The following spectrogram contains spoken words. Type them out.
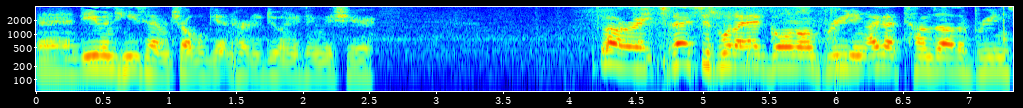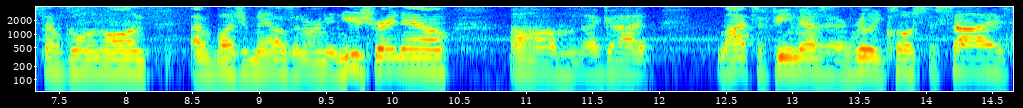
and even he's having trouble getting her to do anything this year. All right, so that's just what I had going on breeding. I got tons of other breeding stuff going on. I have a bunch of males that aren't in use right now. Um, I got lots of females that are really close to size.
